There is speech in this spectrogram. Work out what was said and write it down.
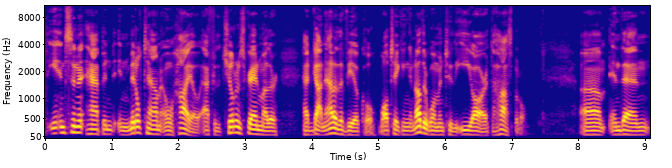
The incident happened in Middletown, Ohio, after the children's grandmother had gotten out of the vehicle while taking another woman to the ER at the hospital. Um, and then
